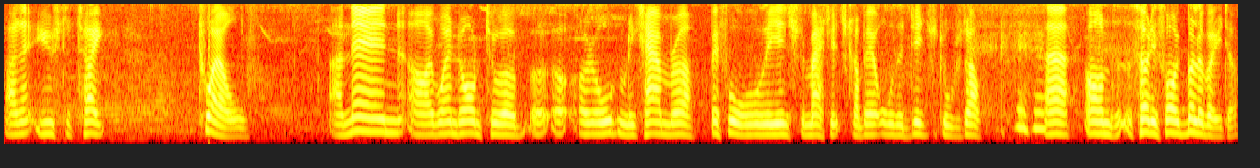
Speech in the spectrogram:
and it used to take 12. And then I went on to a, a, an ordinary camera before all the Instamatics come out, all the digital stuff, uh, on 35 millimetre.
